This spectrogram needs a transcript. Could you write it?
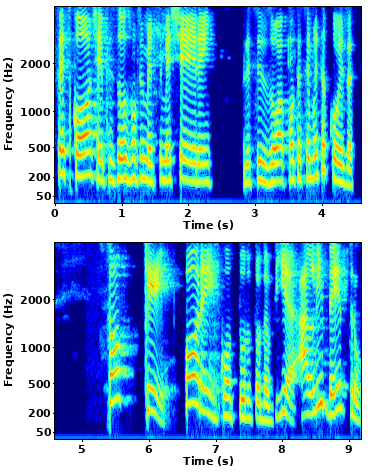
fez corte, aí precisou os movimentos se mexerem, precisou acontecer muita coisa. Só que, porém, contudo, todavia, ali dentro,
